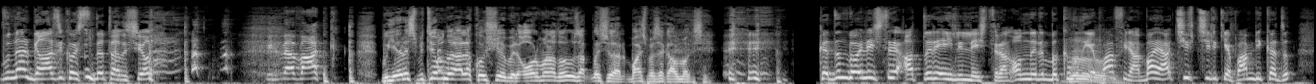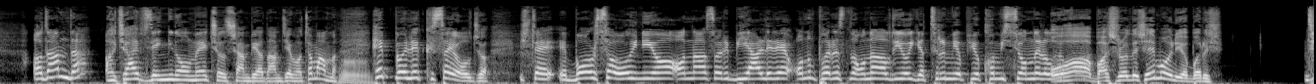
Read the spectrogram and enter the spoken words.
Bunlar gazi koşusunda tanışıyorlar. Filme bak. Bu yarış bitiyor bunlar hala koşuyor böyle. Ormana doğru uzaklaşıyorlar baş başa kalmak için. Kadın böyle işte atları ehlileştiren, onların bakımını yapan filan bayağı çiftçilik yapan bir kadın. Adam da acayip zengin olmaya çalışan bir adam Cemo tamam mı? Hep böyle kısa yolcu. İşte e, borsa oynuyor ondan sonra bir yerlere onun parasını ona alıyor yatırım yapıyor komisyonlar alıyor. falan. Oha başrolde şey mi oynuyor Barış?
